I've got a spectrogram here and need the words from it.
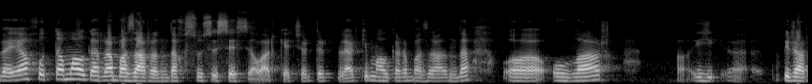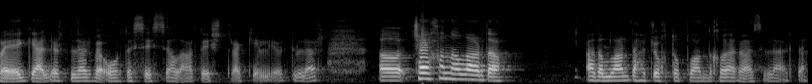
və yaxud da Malqara bazarında xüsusi sessiyalar keçirdirdilər ki, Malqara bazarında onlar bir araya gəlirdilər və orada sessiyalarda iştirak edirdilər. Çayxanalarda adamların daha çox toplandığı ərazilərdə,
